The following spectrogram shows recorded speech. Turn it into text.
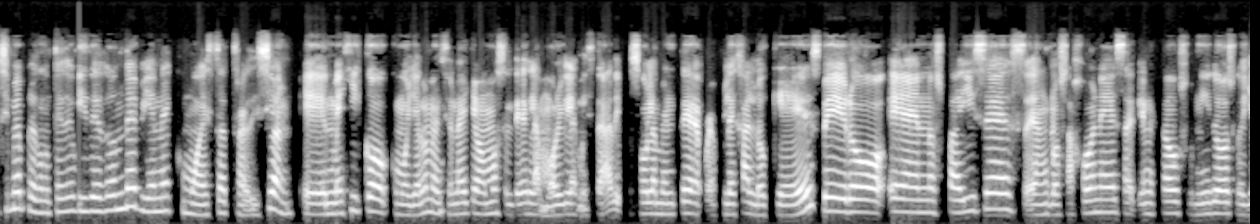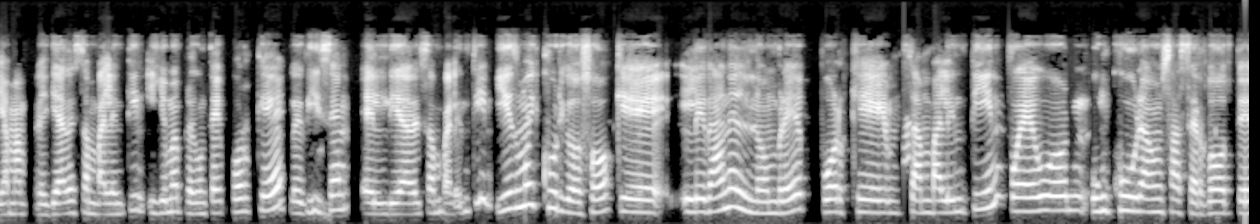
sí me pregunté, ¿y de dónde viene como esta tradición? En México, como ya lo mencioné, llamamos el Día del Amor y la Amistad y pues solamente refleja lo que es, pero en los países anglosajones, aquí en Estados Unidos, lo llaman el Día de San Valentín y yo me pregunté por qué le dicen el Día de San Valentín. Y es muy curioso que le dan el nombre porque San Valentín fue un, cura, un sacerdote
